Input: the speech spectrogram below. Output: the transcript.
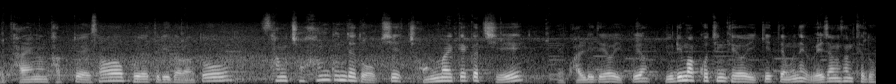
네, 다양한 각도에서 보여드리더라도 상처 한 군데도 없이 정말 깨끗이 네, 관리되어 있고요. 유리막 코팅 되어 있기 때문에 외장 상태도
